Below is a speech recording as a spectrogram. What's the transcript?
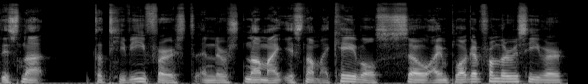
it's not the TV first, and there's not my, it's not my cables. So I unplug it from the receiver.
